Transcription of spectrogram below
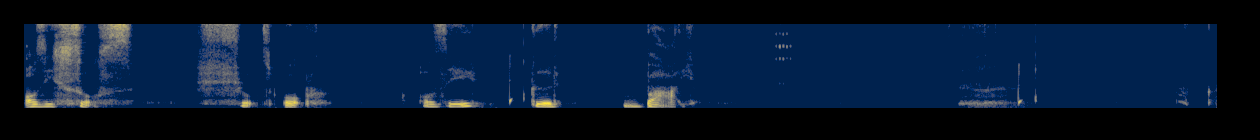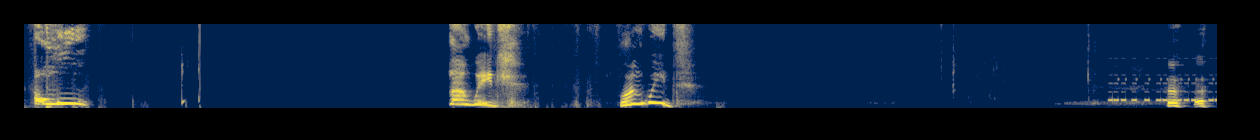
Aussie sus. Shut up. Aussie. Good. Bye. Oh! Language! Language!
